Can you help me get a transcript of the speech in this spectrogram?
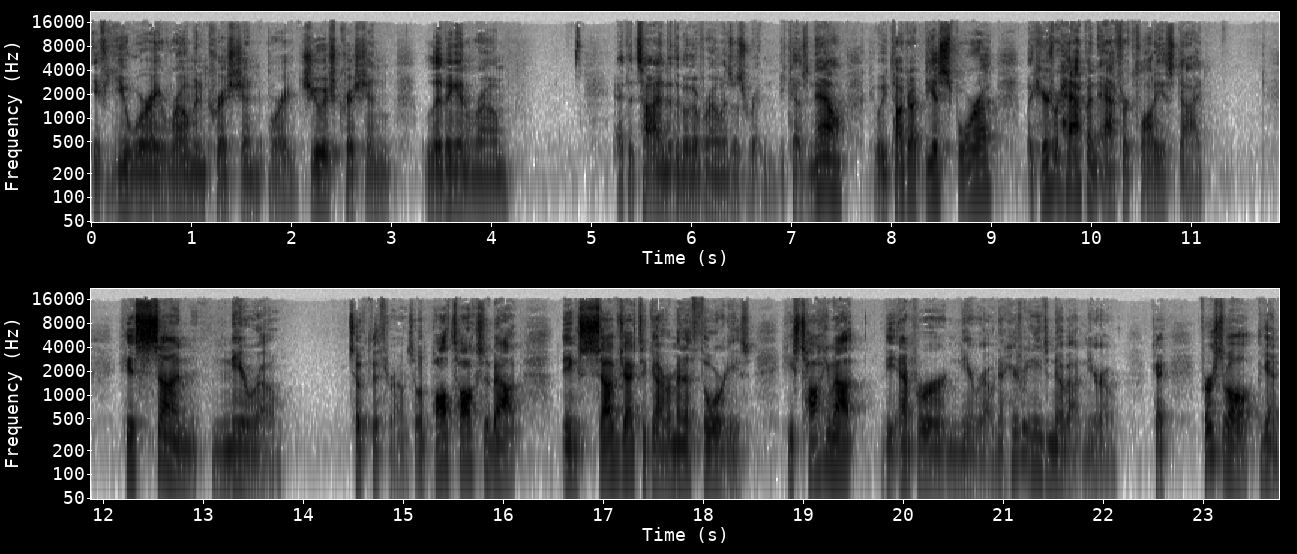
if you were a Roman Christian or a Jewish Christian living in Rome at the time that the book of Romans was written. Because now, we talked about diaspora, but here's what happened after Claudius died his son Nero took the throne. So when Paul talks about being subject to government authorities, he's talking about the emperor Nero. Now here's what you need to know about Nero. Okay, first of all, again,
